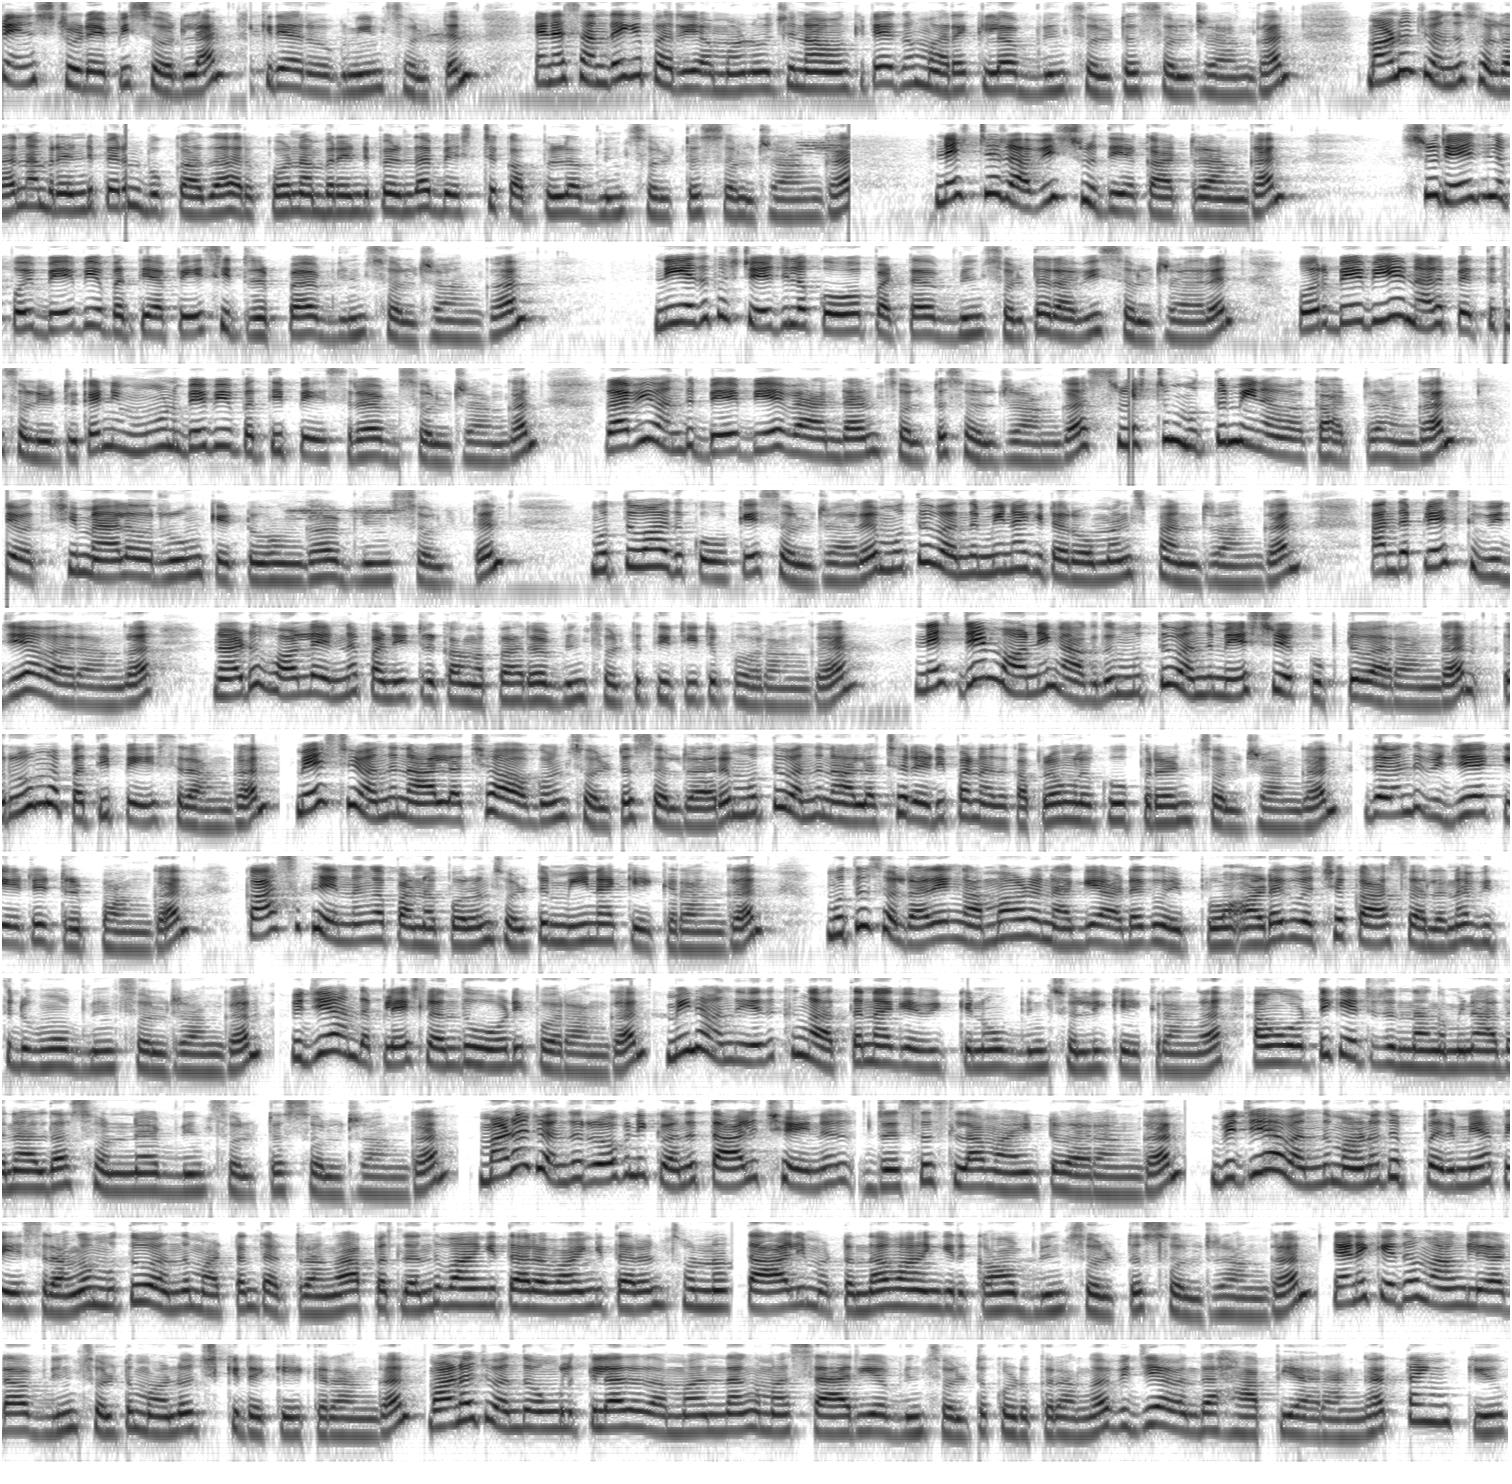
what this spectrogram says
Friends today எபிசோடில் கிரியா ரோகிணின்னு சொல்லிட்டு. என்னை சந்தேகப்படுறியா மனோஜ்? நான் உங்ககிட்ட எதுவும் மறைக்கல அப்படின்னு சொல்லிட்டு சொல்கிறாங்க மனோஜ் வந்து சொல்கிறார் நம்ம ரெண்டு பேரும் புக்காக தான் இருக்கோம். நம்ம ரெண்டு பேரும் தான் பெஸ்ட்டு கப்புள் அப்படின்னு சொல்லிட்டு சொல்கிறாங்க நெக்ஸ்ட்டு ரவி ஸ்ருதியை காட்டுறாங்க. ஸ்டேஜில் போய் பேபியை பற்றியா பேசிகிட்டு இருப்ப அப்படின்னு சொல்கிறாங்க நீ எதுக்கு ஸ்டேஜில் கோவப்பட்ட அப்படின்னு சொல்லிட்டு ரவி சொல்கிறாரு ஒரு பேபியே என்னால் பெற்றுக்க சொல்லிட்டு இருக்கேன் நீ மூணு பேபியை பற்றி பேசுகிற அப்படின்னு சொல்கிறாங்க ரவி வந்து பேபியே வேண்டான்னு சொல்லிட்டு சொல்கிறாங்க நெக்ஸ்ட்டு முத்து மீனவை காட்டுறாங்க. வச்சு மேலே ஒரு ரூம் கெட்டுவோங்க அப்படின்னு சொல்லிட்டு முத்துவா அதுக்கு ஓகே சொல்கிறாரு முத்து வந்து மீனா கிட்ட ரொமான்ஸ் பண்ணுறாங்க அந்த பிளேஸ்க்கு விஜயா வராங்க. நடு ஹாலில் என்ன பண்ணிகிட்ருக்காங்க பாரு அப்படின்னு சொல்லிட்டு திட்டிட்டு போகிறாங்க நெக்ஸ்ட் டே மார்னிங் ஆகுது. முத்து வந்து மேஸ்திரியை கூப்பிட்டு வராங்க. ரூமை பற்றி பேசுகிறாங்க மேஸ்திரி வந்து நாலு லட்சம் ஆகும்னு சொல்லிட்டு சொல்கிறாரு முத்து வந்து நாலு லட்சம் ரெடி பண்ணதுக்கப்புறம் உங்களை கூப்பிட்றேன்னு சொல்கிறாங்க இதை வந்து விஜயா கேட்டுட்டு இருப்பாங்க. காசுக்கு என்னங்க பண்ண போகிறோன்னு சொல்லிட்டு மீனா கேட்குறாங்க முத்து சொல்கிறாரு எங்கள் அம்மாவோட நகையை அடகு வைப்போம். அடகு வச்சு காசு வரலன்னா வித்துடுவோம் அப்படின்னு சொல்கிறாங்க விஜயா அந்த பிளேஸ்லேருந்து ஓடி போகிறாங்க மீனா வந்து எதுக்குங்க அத்தை நகையை விற்கணும் அப்படின்னு சொல்லி கேட்குறாங்க அவங்க ஒட்டி கேட்டுட்டு இருந்தாங்க மீனா அதனால தான் சொன்னேன் அப்படின்னு சொல்லிட்டு சொல்கிறாங்க மனோஜ் வந்து ரோகிணிக்கு வந்து தாலி செயின் ட்ரெஸ்ஸஸ்லாம் வாங்கிட்டு வராங்க. விஜயா வந்து மனோஜ பெருமையாக பேசுகிறாங்க முத்து வந்து மட்டன் தட்டுறாங்க. அப்பத்துலேருந்து வாங்கி தர வாங்கி தரேன்னு சொன்னோம் தாலி மட்டும் தான் வாங்கியிருக்கான் அப்படின்னு சொல்லிட்டு சொல்கிறாங்க எனக்கு எதுவும் வாங்கலையாடா அப்படின்னு சொல்லிட்டு மனோஜ் கிட்ட கேட்குறாங்க மனோஜ் வந்து உங்களுக்கு இல்லாததம்மா இந்தாங்கம்மா சாரி அப்படின்னு சொல்லிட்டு கொடுக்குறாங்க. விஜயா வந்து ஹாப்பியாகிறாங்க தேங்க்யூ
